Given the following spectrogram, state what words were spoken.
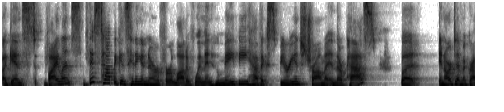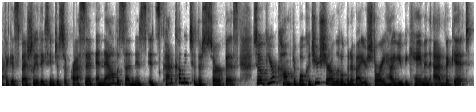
against violence. This topic is hitting a nerve for a lot of women who maybe have experienced trauma in their past, but in our demographic especially they seem to suppress it. And now all of a sudden it's it's kind of coming to the surface. So if you're comfortable could you share a little bit about your story how you became an advocate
